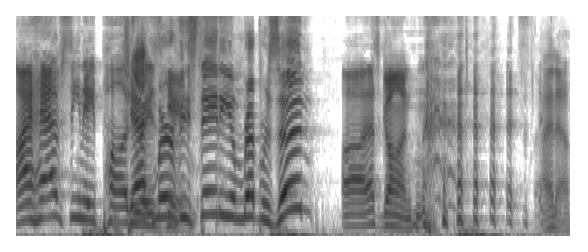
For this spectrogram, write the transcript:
I have seen a Padres Jack Murphy game. Stadium represent. Uh, that's gone. I know.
